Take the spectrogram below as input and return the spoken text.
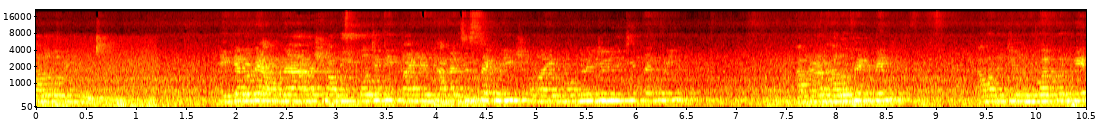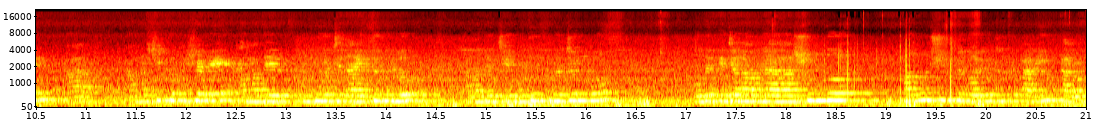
ভালোভাবেই বোঝেন। এই কারণে আমরা সবই পজিটিভ মাইন্ডে থাকার চেষ্টা করি, সবাই জন্য চিন্তা করি। আপনারা ভালো থাকবেন, আমাদের জন্য দোয়া করবেন, আর আমরা শিক্ষক হিসেবে আমাদের উপরে যে দায়িত্বগুলো, আমাদের যে নতুন প্রজন্ম, ওদেরকে যেন আমরা সুন্দর হিসেবে গড়ে তুলতে পারি, কারণ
